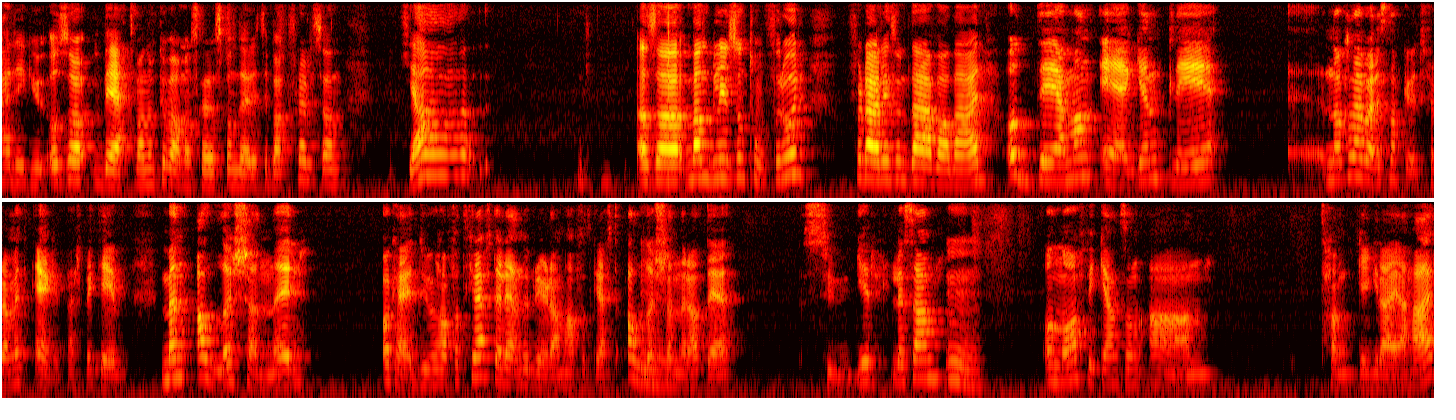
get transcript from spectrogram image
herregud. Og så vet man jo ikke hva man skal respondere tilbake, for det er litt sånn Ja Altså, man blir liksom tom for ord. For det er liksom Det er hva det er. Og det man egentlig eh, Nå kan jeg bare snakke ut fra mitt eget perspektiv. Men alle skjønner OK, du har fått kreft, eller en du bryr deg om har fått kreft. Alle Mm. skjønner at det suger, liksom. Mm. Og nå fikk jeg en sånn annen tankegreie her.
